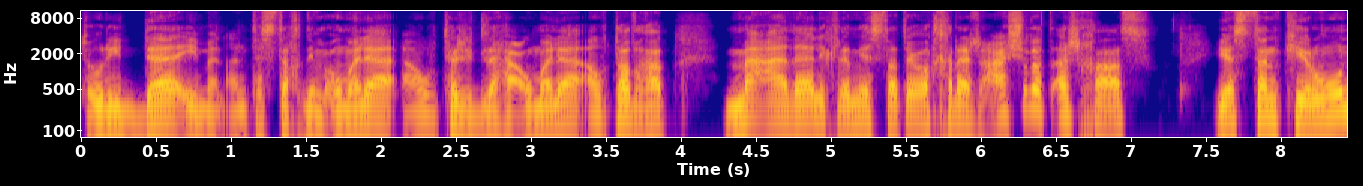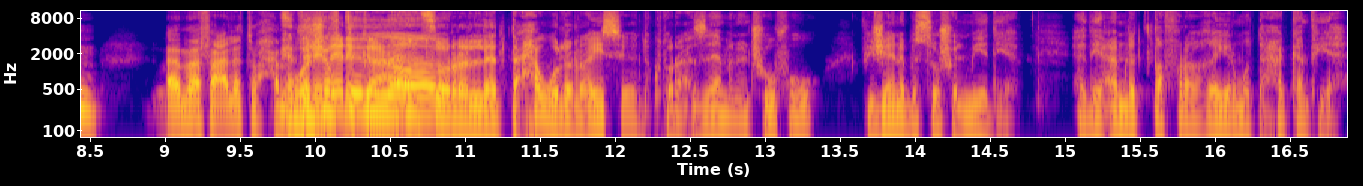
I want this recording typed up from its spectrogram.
تريد دائما أن تستخدم عملاء أو تجد لها عملاء أو تضغط. مع ذلك لم يستطيعوا إخراج عشرة أشخاص يستنكرون ما فعلته حماس. ولذلك عنصر التحول الرئيسي دكتور عزام نشوفه في جانب السوشيال ميديا هذه عملت طفرة غير متحكم فيها.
